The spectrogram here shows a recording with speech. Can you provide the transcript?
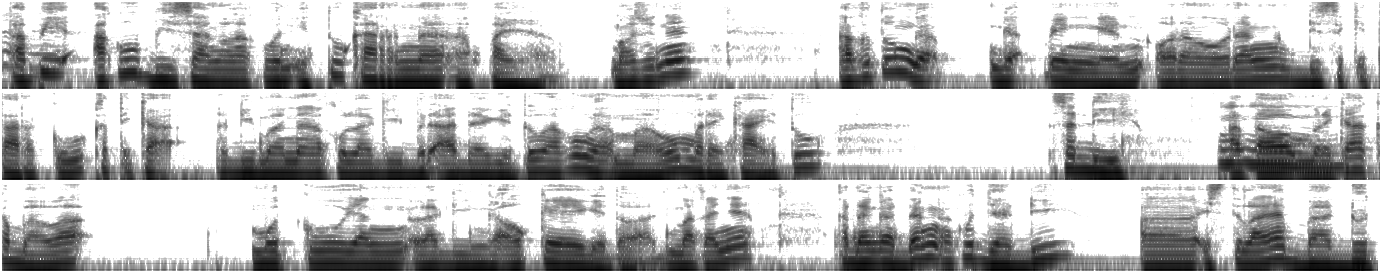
tapi aku bisa ngelakuin itu karena apa ya maksudnya aku tuh nggak nggak pengen orang-orang di sekitarku ketika di mana aku lagi berada gitu aku nggak mau mereka itu sedih atau mereka kebawa moodku yang lagi nggak oke gitu. Makanya kadang-kadang aku jadi eh, istilahnya badut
